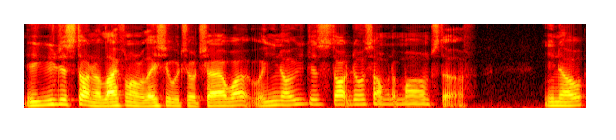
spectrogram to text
you're just starting a lifelong relationship with your child. Well, you know, you just start doing some of the mom stuff. You know,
